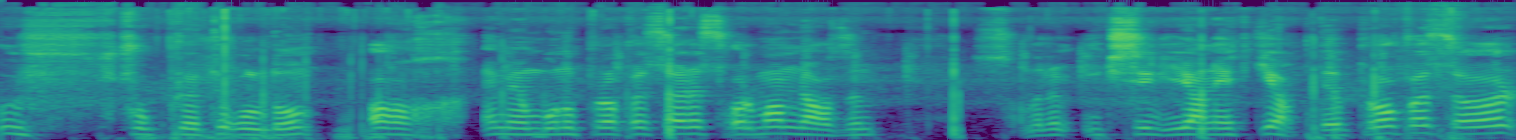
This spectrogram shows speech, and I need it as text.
Üf çok kötü oldum. Ah hemen bunu profesöre sormam lazım. Sanırım iksir yan etki yaptı. Profesör.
